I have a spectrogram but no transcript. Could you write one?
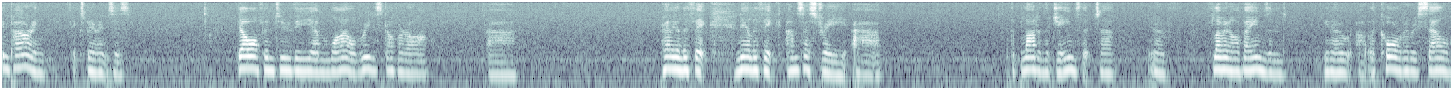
empowering experiences. Go off into the um, wild, rediscover our uh, Paleolithic, Neolithic ancestry, uh, the blood and the genes that uh, you know flow in our veins and you know at the core of every cell.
